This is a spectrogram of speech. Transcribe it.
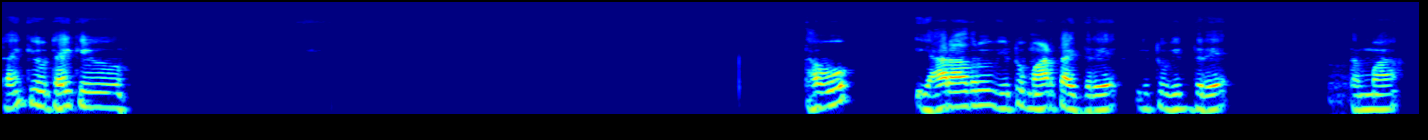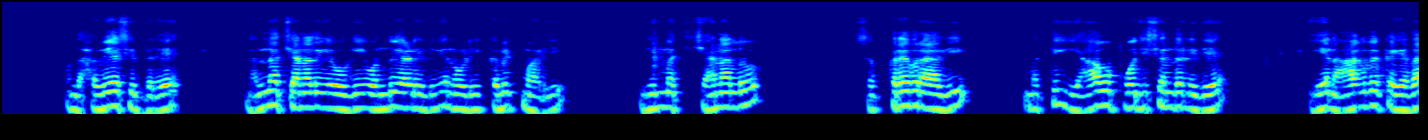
Thank you thank you. ತಾವು ಯಾರಾದರೂ ಯೂಟ್ಯೂಬ್ ಮಾಡ್ತಾ ಇದ್ದರೆ ಯೂಟ್ಯೂಬ್ ಇದ್ದರೆ, ತಮ್ಮ ಒಂದು ಹವ್ಯಾಸ ಇದ್ದರೆ, ನನ್ನ ಚಾನಲ್ಗೆ ಹೋಗಿ ಒಂದು, ಎರಡು ಇಡುಗೆ ನೋಡಿ ಕಮಿಟ್ ಮಾಡಿ, ನಿಮ್ಮ ಚಾನಲ್ಲು ಸಬ್ಸ್ಕ್ರೈಬರ್ ಆಗಿ, ಮತ್ತು ಯಾವ ಪೊಸಿಷನ್ದಲ್ಲಿದೆ ಏನು ಆಗಬೇಕಾಗ್ಯದ,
